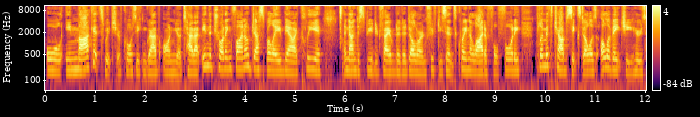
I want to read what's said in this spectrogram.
all in markets, which of course you can grab on your tab app. In the trotting final, Just Believe now a clear and undisputed favourite at a dollar and fifty cents. Queen Elida four forty. Plymouth Chubb six dollars. Olivici, who's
